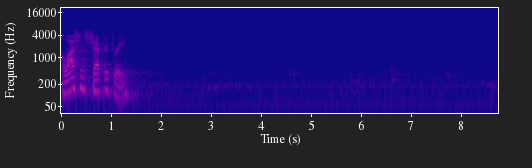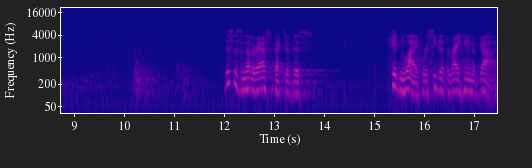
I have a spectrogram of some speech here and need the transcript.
Colossians chapter 3. This is another aspect of this hidden life. We're seated at the right hand of God.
